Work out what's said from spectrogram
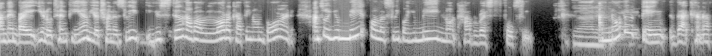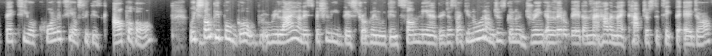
and then by, you know, 10 p.m., you're trying to sleep, you still have a lot of caffeine on board. And so you may fall asleep or you may not have restful sleep. Another thing that can affect your quality of sleep is alcohol which some people go rely on, especially if they're struggling with insomnia. They're just like, you know what, I'm just gonna drink a little bit and have a nightcap just to take the edge off.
